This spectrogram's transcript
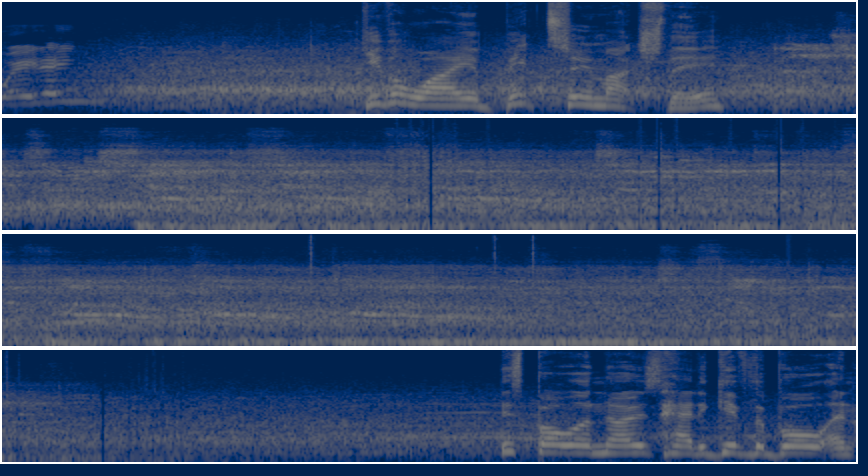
Waiting. Give away a bit too much there. This bowler knows how to give the ball an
